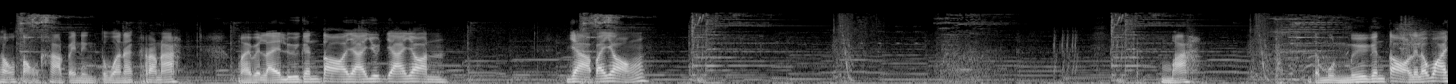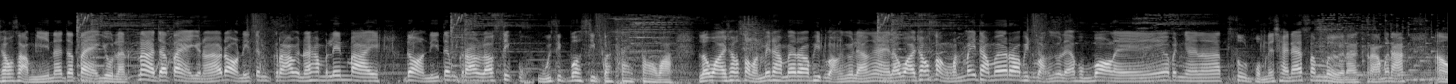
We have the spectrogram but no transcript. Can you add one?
ช่องสองขาดไปหนึ่งตัวนะครับนะ ไม่เป็นไรลุยกันต่ออย่าหยุดอย่าย่อน อย่าไปหยองมา จะหมุนมือกันต่อเลยแล้ววายช่องสามนี้น่าจะแตกอยู่แล้วน่าจะแตกอยู่นะดอกนี้เต็มกราฟอยู่นะทำมาเล่นไปดอกนี้เต็มกราฟแล้วสิบโอ้โหสิบว่าสิบว่าแตกต่อว่ะแล้ววายช่องสองมันไม่ทำให้เราผิดหวังอยู่แล้วไง แล้ววายช่องสองมันไม่ทำให้เราผิดหวังอยู่แล้ว ผมบอกแล้วเป็นไงนะสูตรผมเนี่ยใช้ได้เสมอนะครับนะเอา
